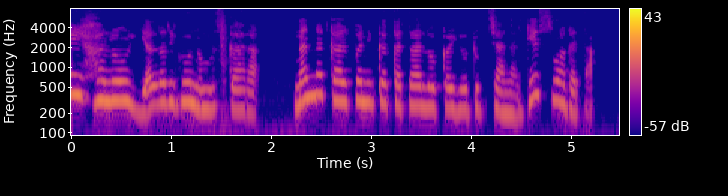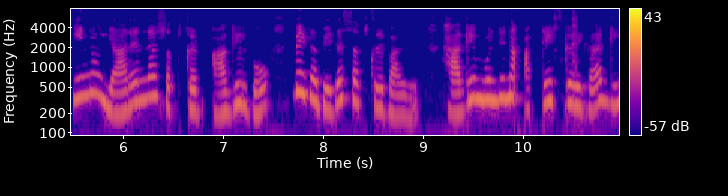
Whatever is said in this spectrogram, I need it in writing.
ಹಾಯ್, ಹಲೋ, ಎಲ್ಲರಿಗೂ ನಮಸ್ಕಾರ. ನನ್ನ ಕಾಲ್ಪನಿಕ ಕಥಾಲೋಕ ಯೂಟ್ಯೂಬ್ ಚಾನಲ್ಗೆ ಸ್ವಾಗತ. ಇನ್ನು ಯಾರೆಲ್ಲ ಸಬ್ಸ್ಕ್ರೈಬ್ ಆಗಿಲ್ವೋ, ಬೇಗ ಬೇಗ ಸಬ್ಸ್ಕ್ರೈಬ್ ಆಗಿ ಹಾಗೆ ಮುಂದಿನ ಅಪ್ಡೇಟ್ಸ್ಗಳಿಗಾಗಿ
